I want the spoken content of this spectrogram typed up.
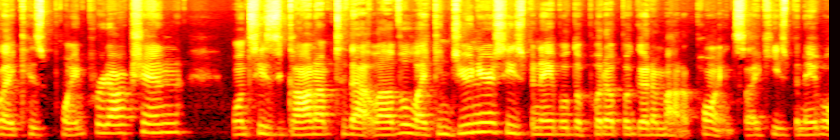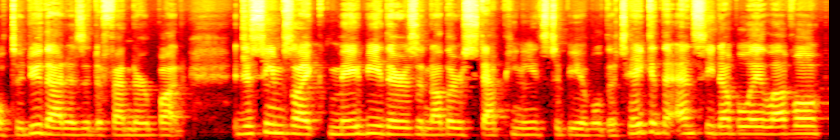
like his point production once he's gone up to that level. Like in juniors, he's been able to put up a good amount of points. Like he's been able to do that as a defender, but it just seems like maybe there's another step he needs to be able to take at the NCAA level.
